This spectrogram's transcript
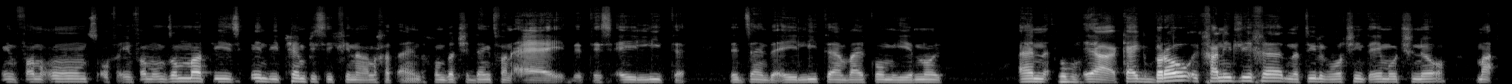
een van ons of een van onze matties in die Champions League finale gaat eindigen? Omdat je denkt van, hé, hey, dit is elite. Dit zijn de elite en wij komen hier nooit. En ja, kijk bro, ik ga niet liegen. Natuurlijk word je niet emotioneel. Maar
